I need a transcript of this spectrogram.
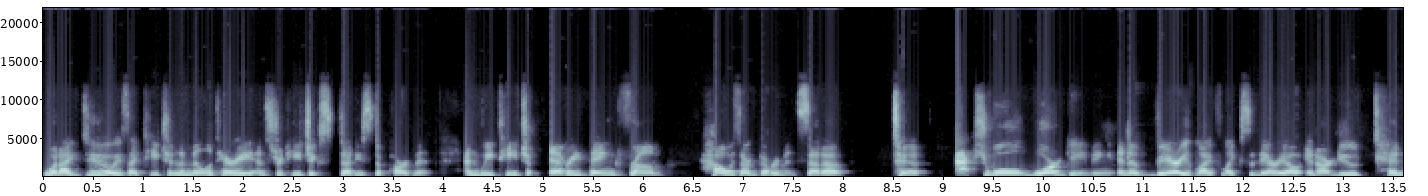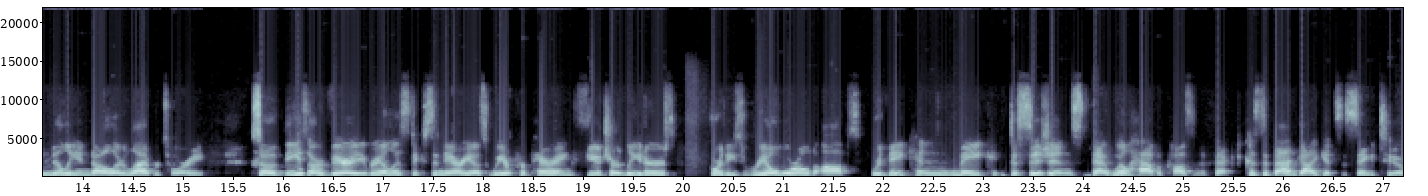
What I do is I teach in the Military and Strategic Studies Department, and we teach everything from how is our government set up to actual war gaming in a very lifelike scenario in our new $10 million laboratory. So these are very realistic scenarios. We are preparing future leaders for these real world ops where they can make decisions that will have a cause and effect because the bad guy gets a say too.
